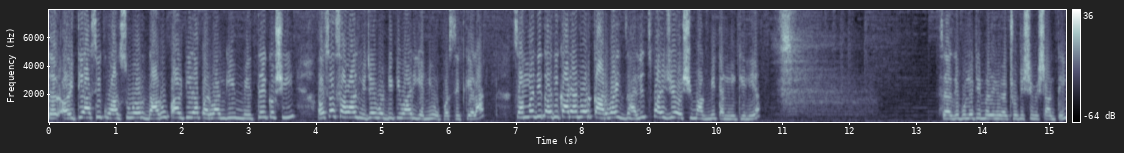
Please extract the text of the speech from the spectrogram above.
तर ऐतिहासिक वासूवर दारू पार्टीला परवानगी मिळते कशी? असा सवाल विजय वड्डेटीवार यांनी उपस्थित केला. संबंधित अधिकाऱ्यांवर कारवाई झालीच पाहिजे अशी मागणी त्यांनी केली आहे. सह्याद्री बुलेटिनमध्ये छोटीशी विश्रांती.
